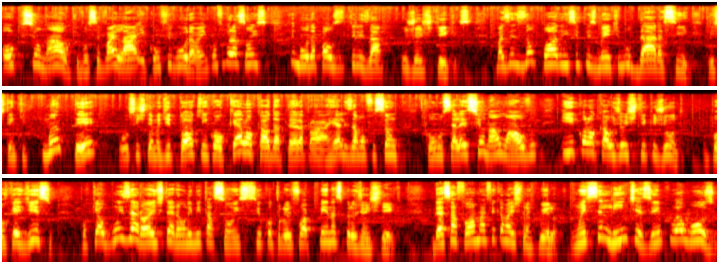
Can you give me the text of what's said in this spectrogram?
opcional que você vai lá e configura, vai em configurações e muda para utilizar os joysticks. Mas eles não podem simplesmente mudar assim, eles têm que manter o sistema de toque em qualquer local da tela para realizar uma função como selecionar um alvo e colocar o joystick junto. O porquê disso? Porque alguns heróis terão limitações se o controle for apenas pelo joystick. Dessa forma fica mais tranquilo. Um excelente exemplo é o Ozo.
